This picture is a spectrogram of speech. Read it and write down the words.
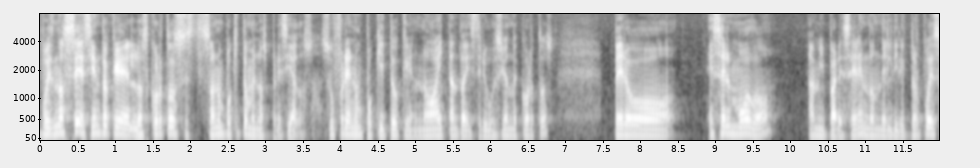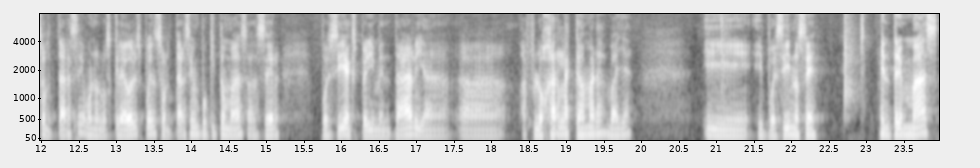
pues no sé, siento que los cortos son un poquito menospreciados. Sufren un poquito que no hay tanta distribución de cortos, pero es el modo, a mi parecer, en donde el director puede soltarse, bueno, los creadores pueden soltarse un poquito más a hacer pues sí, a experimentar y a, a aflojar la cámara, vaya. Y, y pues sí, no sé, entre más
